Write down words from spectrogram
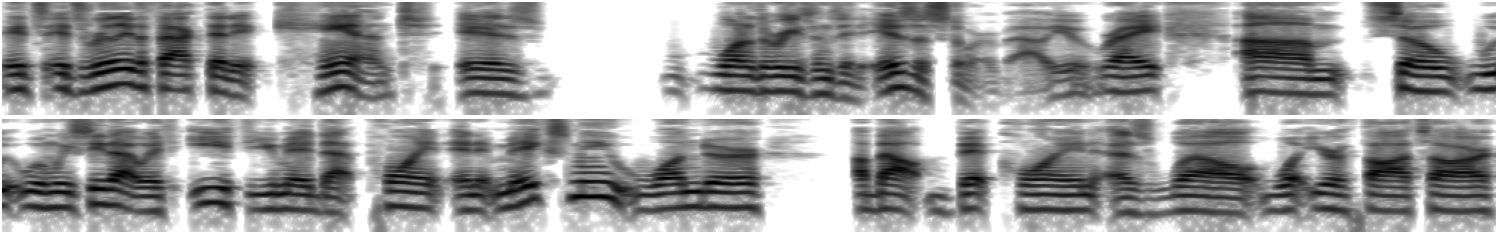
it's it's really the fact that it can't is one of the reasons it is a store of value, right? Um, so w- when we see that with ETH, you made that point, and it makes me wonder about Bitcoin as well. What your thoughts are?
